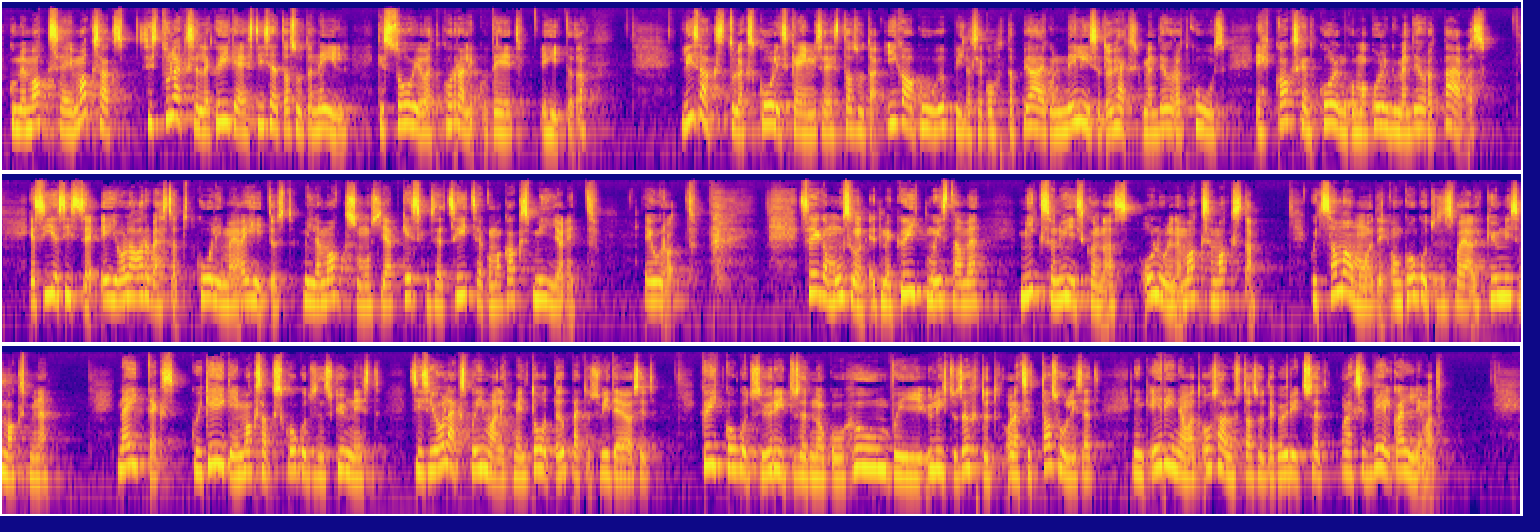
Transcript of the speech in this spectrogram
kui me makse ei maksaks, siis tuleks selle kõige eest ise tasuda neil, kes soovivad korralikku teed ehitada lisaks tuleks koolis käimise eest tasuda iga kuu õpilase kohta peaaegu nelisada üheksakümmend eurot kuus ehk kakskümmend kolm koma kolmkümmend eurot päevas. Ja siia sisse ei ole arvestatud koolimaja ehitust, mille maksumus jääb keskmiselt seitse koma kaks miljonit eurot. seega ma usun, et me kõik mõistame, miks on ühiskonnas oluline makse maksta, kuid samamoodi on koguduses vajalik kümnise maksmine. näiteks, kui keegi ei maksaks koguduses kümnist siis ei oleks võimalik meil toota õpetusvideosid. kõik koguduse üritused nagu Home või ülistusõhtud oleksid tasulised ning erinevad osalustasudega üritused oleksid veel kallimad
